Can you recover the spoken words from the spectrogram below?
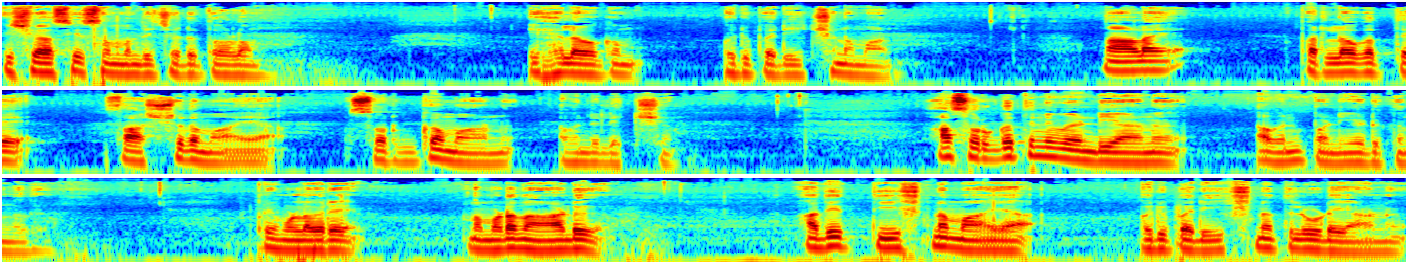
വിശ്വാസിയെ സംബന്ധിച്ചിടത്തോളം ഇഹലോകം ഒരു പരീക്ഷണമാണ്. നാളെ പരലോകത്തെ ശാശ്വതമായ സ്വർഗമാണ് അവന്റെ ലക്ഷ്യം. ആ സ്വർഗത്തിന് വേണ്ടിയാണ് അവൻ പണിയെടുക്കുന്നത്. പ്രിയമുള്ളവരെ നമ്മുടെ നാട് അതിതീഷ്ണമായ ഒരു പരീക്ഷണത്തിലൂടെയാണ്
